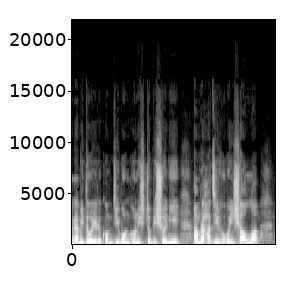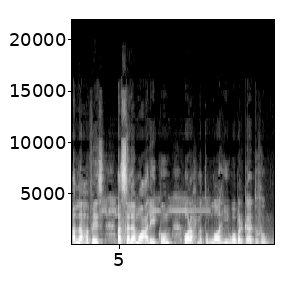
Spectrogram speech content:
আগামীতেও এরকম জীবন ঘনিষ্ঠ বিষয় নিয়ে আমরা হাজির হব ইনশাআল্লাহ। আল্লাহ হাফেজ। আসসালামু আলাইকুম ওরহমতুল্লাহি ওবরকাতুহু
